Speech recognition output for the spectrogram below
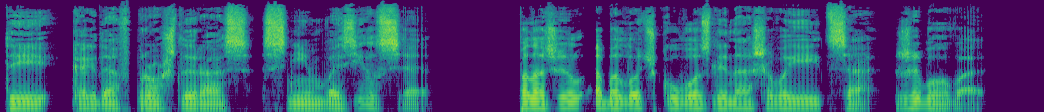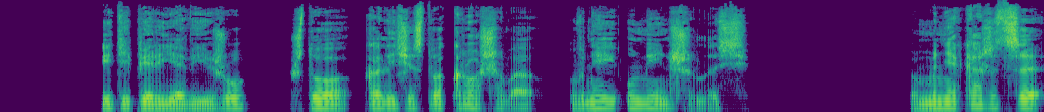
ты, когда в прошлый раз с ним возился, положил оболочку возле нашего яйца, живого. И теперь я вижу, что количество крошева в ней уменьшилось. Мне кажется,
